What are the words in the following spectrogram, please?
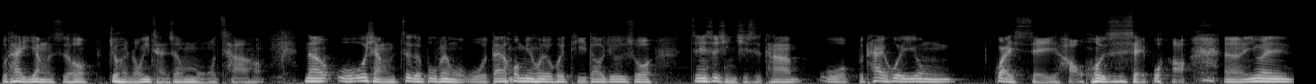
不太一样的时候，就很容易产生摩擦哈。那我我想这个部分我我待后面会会提到，就是说这件事情其实他我不太会用怪谁好或者是谁不好，呃，因为。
